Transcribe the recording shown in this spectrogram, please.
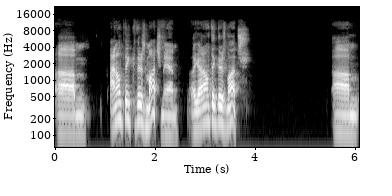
Um, I don't think there's much, man. Like I don't think there's much. Um,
